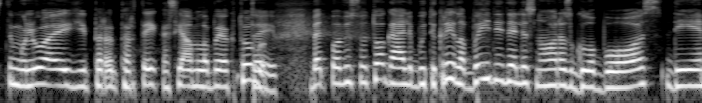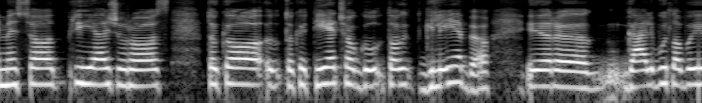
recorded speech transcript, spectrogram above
stimuliuoja jį per per tai kas jam labai aktualu. Taip bet po viso to gali būt tikrai labai didelis noras globos dėmesio priežiūros tokio tokio tėčio to glėbio. Ir gali būt labai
